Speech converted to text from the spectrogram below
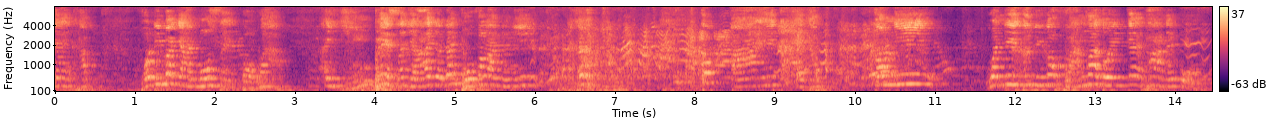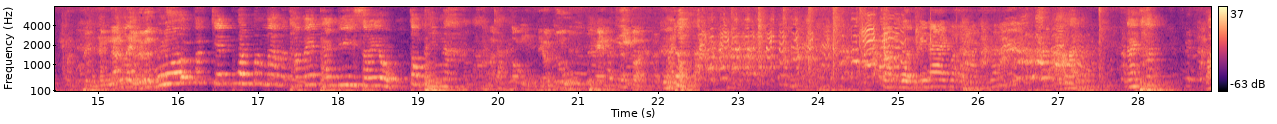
แจ้งครับพอดีบายานโมเสสบอกว่า ไอ้หญิงเพศสยามจะได้ผัวฝรั่งอย่างนี้ ต้องตายให้ตายครับ ตอนนี้วันดีคืนดีก็ฝังว่าตัวเองแก้ผ้าในโบสถ์เป็นอย่างนั้นเลยหรือโอ้ยมันเจ็บปวดมากๆ มันทำให้แผ่นดินอิสราเอลต้องพินาศอามันจารย์ต้องเดี๋ยวดูแผนที่ก่อนจับบทไม่ได้ก็อ่านนะ นายท่าน วา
